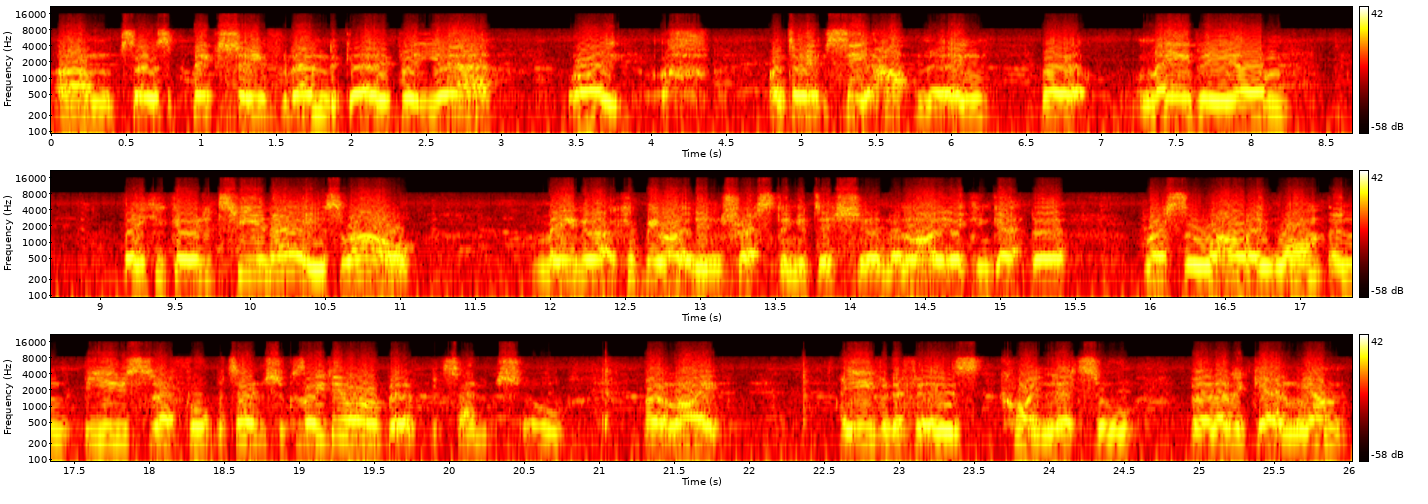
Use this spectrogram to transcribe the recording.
Um, so it's a big shame for them to go but yeah like I don't see it happening but maybe um, they could go to TNA as well. Maybe that could be like an interesting addition and like they can get the wrestle how they want and be used to their full potential because they do have a bit of potential but like even if it is quite little. But then again we haven't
